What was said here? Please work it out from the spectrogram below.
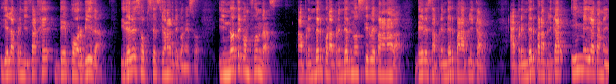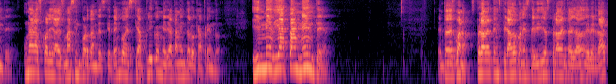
y, el aprendizaje de por vida. Y debes obsesionarte con eso. Y no te confundas. Aprender por aprender no sirve para nada. Debes aprender para aplicar. Aprender para aplicar inmediatamente. Una de las cualidades más importantes que tengo es que aplico inmediatamente lo que aprendo. Inmediatamente. Entonces, bueno, espero haberte inspirado con este vídeo, espero haberte ayudado de verdad.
